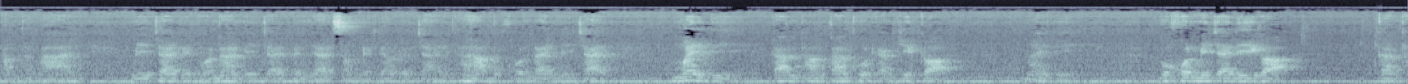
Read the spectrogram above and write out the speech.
ทำทั้งหลาย มีใจเป็นหัวหน้ามีใจเป็นใหญ่สำเร็จแล้วด้วยใจ ถ้าหากบุคคลใดมีใจไม่ดีการทำการพูดการคิดก็ไม่ดี บุคคลมีใจดีก็การท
